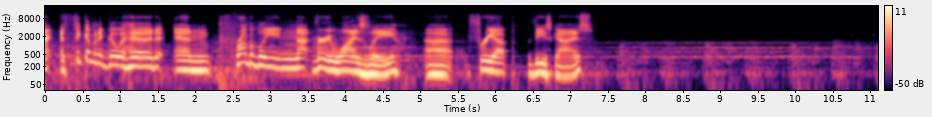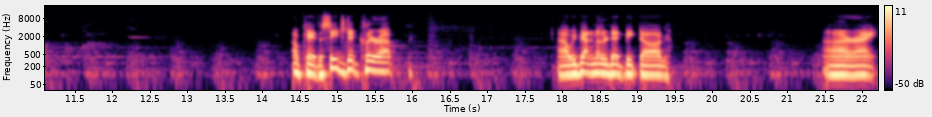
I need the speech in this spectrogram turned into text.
All right, I think I'm to go ahead and probably not very wisely uh, free up these guys. Okay, the siege did clear up. Uh, we've got another dead beak dog. All right,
